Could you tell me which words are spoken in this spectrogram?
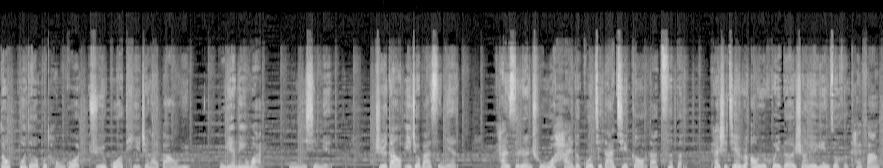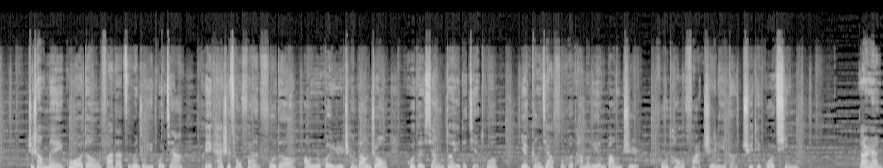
都不得不通过举国体制来办奥运，无一例外，无一幸免。直到一九八四年，看似人畜无害的国际大机构、大资本开始介入奥运会的商业运作和开发。这场美国等发达资本主义国家可以开始从繁复的奥运会日程当中获得相对的解脱，也更加符合他们联邦制、普通法治里的具体国情。当然，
